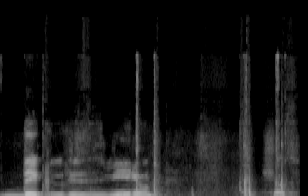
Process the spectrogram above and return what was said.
диких звірів. Щас.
